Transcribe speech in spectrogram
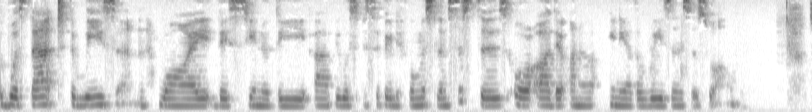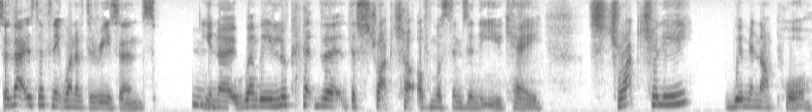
was that the reason why this, you know, the uh, it was specifically for Muslim sisters, or are there any other reasons as well? So that is definitely one of the reasons. Mm. You know, when we look at the the structure of Muslims in the UK, structurally, women are poor.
